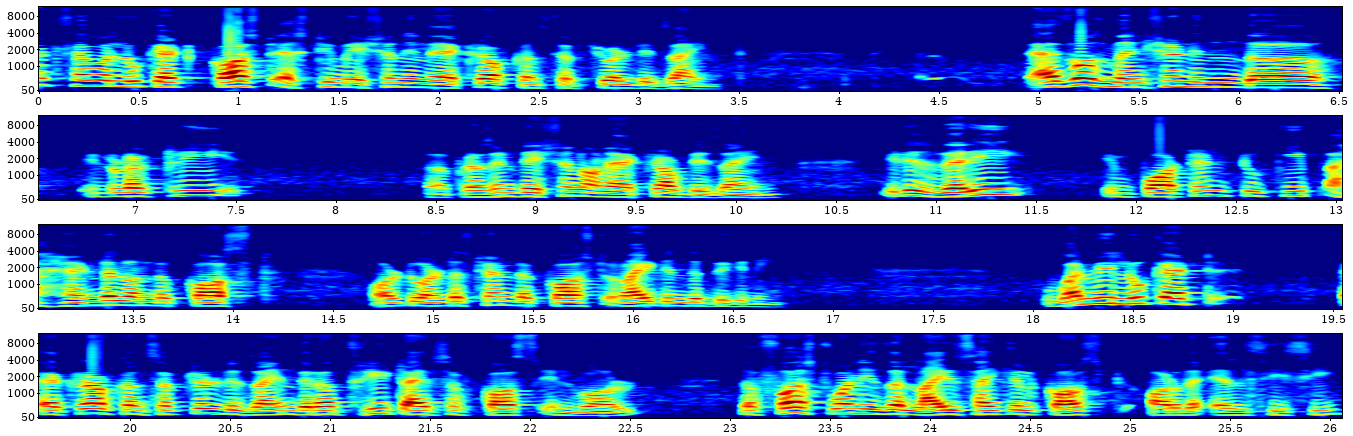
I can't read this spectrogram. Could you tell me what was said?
Let us have a look at cost estimation in aircraft conceptual design. As was mentioned in the introductory uh, presentation on aircraft design, it is very important to keep a handle on the cost or to understand the cost right in the beginning. When we look at aircraft conceptual design, there are three types of costs involved. The first one is the life cycle cost or the LCC.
